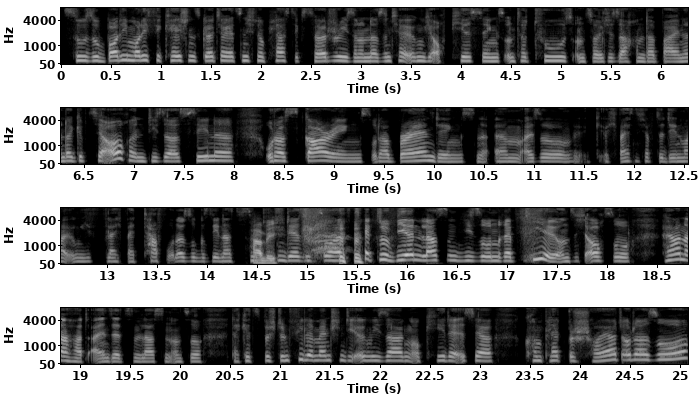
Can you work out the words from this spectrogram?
zu so Body Modifications gehört ja jetzt nicht nur Plastic Surgery, sondern da sind ja irgendwie auch Piercings und Tattoos und solche Sachen dabei. Ne? Da gibt's ja auch in dieser Szene oder Scarrings oder Brandings. Ne? Ähm, also ich weiß nicht, ob du den mal irgendwie vielleicht bei Tough oder so gesehen hast. Diesen Hab Typen, ich. der sich so hat tätowieren lassen wie so ein Reptil und sich auch so Hörner hat einsetzen lassen und so. Da gibt's bestimmt viele Menschen, die irgendwie sagen, okay, der ist ja komplett bescheuert oder so.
